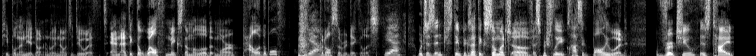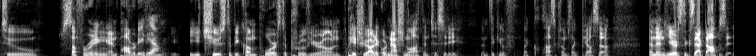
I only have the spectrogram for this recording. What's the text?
people in India don't really know what to do with. And I think the wealth makes them a little bit more palatable, Yeah. but also ridiculous. yeah. Which is interesting because I think so much of, especially in classic Bollywood, virtue is tied to suffering and poverty. Yeah. You choose to become poor to prove your own patriotic or national authenticity. I'm thinking of like classic films like Pyaasa. And then here it's the exact opposite.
